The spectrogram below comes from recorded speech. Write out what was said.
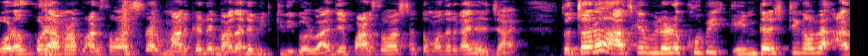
বড় করে আমরা পার্শ্ব মাছটা মার্কেটে বাজারে বিক্রি করব। আর যে পার্শ্ব মাছটা তোমাদের কাছে যায় তো চলো, আজকের ভিডিওটা খুবই ইন্টারেস্টিং হবে। আর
